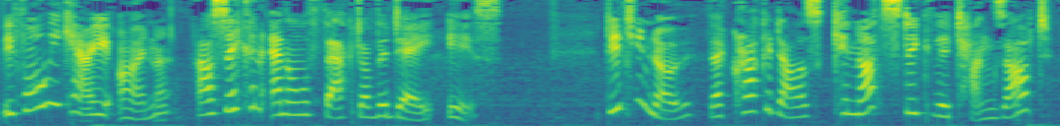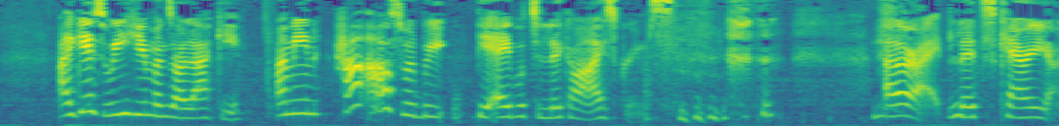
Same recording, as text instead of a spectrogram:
Before we carry on, our second animal fact of the day is Did you know that crocodiles cannot stick their tongues out? I guess we humans are lucky. I mean, how else would we be able to lick our ice creams? Alright, let's carry on.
